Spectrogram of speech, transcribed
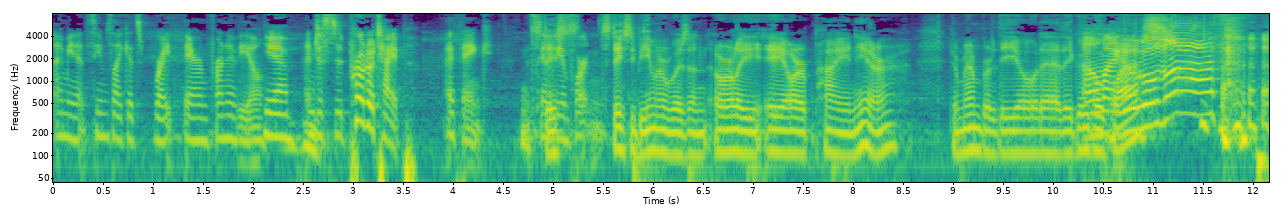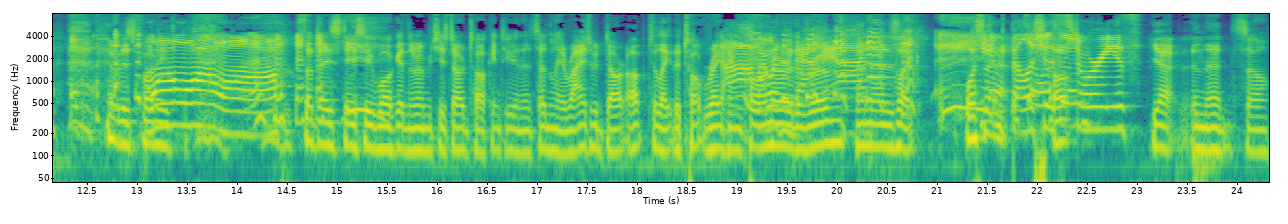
I mean, it seems like it's right there in front of you. Yeah. And just a prototype, I think. It's going to be important. Stacy Behmer was an early AR pioneer. Do you remember the old uh, the Google oh my Glass? Google Glass! it was funny. wah, wah. Sometimes Stacy would walk in the room and she'd start talking to you, and then suddenly her eyes would dart up to like the top right hand Ah, corner of the the room, heck? and then it's like, "What's He that?" embellishes Oh, stories. yeah, and then so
